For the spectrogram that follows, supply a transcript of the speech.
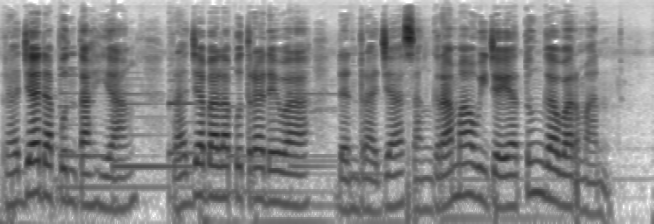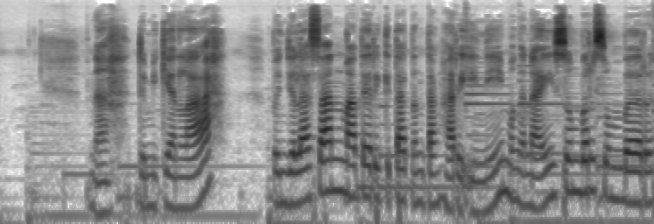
Raja Dapuntahyang, Raja Balaputra Dewa, dan Raja Sanggrama Wijaya Tunggawarman. Nah, demikianlah penjelasan materi kita tentang hari ini mengenai sumber-sumber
